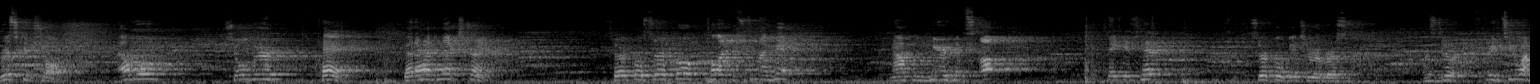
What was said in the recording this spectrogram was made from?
Wrist control. Elbow, shoulder, head. Gotta have neck strength. Circle, circle, collapse to my hip. Now from here, hips up. Take his hip. Circle, get your reversal. Let's do it. Three, two, one.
